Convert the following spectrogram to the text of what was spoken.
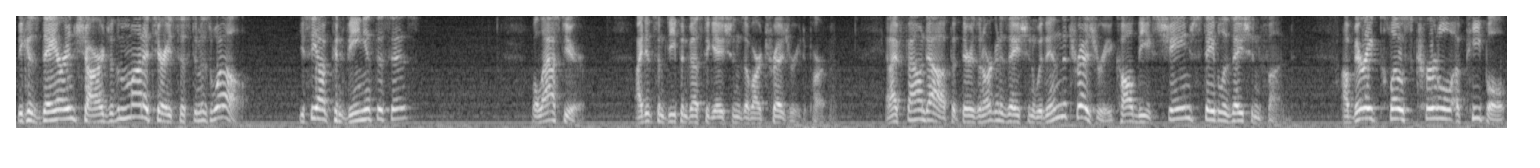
because they are in charge of the monetary system as well. You see how convenient this is? Well, last year, I did some deep investigations of our Treasury Department. And I found out that there's an organization within the Treasury called the Exchange Stabilization Fund, a very close kernel of people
